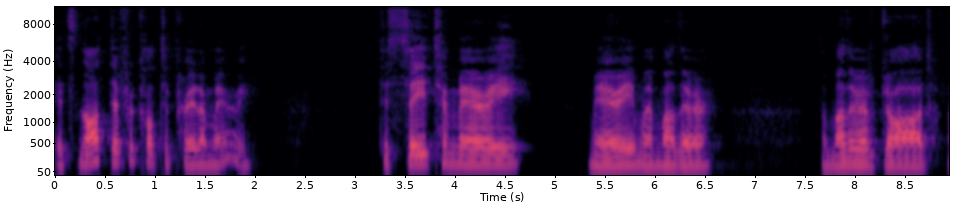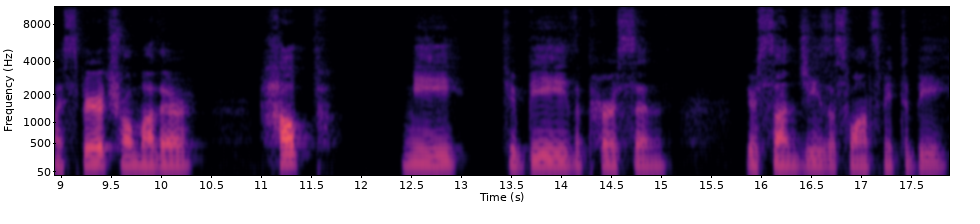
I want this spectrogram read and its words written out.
It's not difficult to pray to Mary. To say to Mary, Mary, my mother, the mother of God, my spiritual mother, help me to be the person your son Jesus wants me to be.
